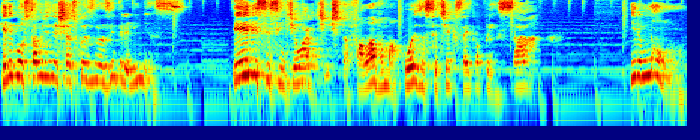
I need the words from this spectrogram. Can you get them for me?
que ele gostava de deixar as coisas nas entrelinhas. Ele se sentia um artista, falava uma coisa, você tinha que sair para pensar. Irmão,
